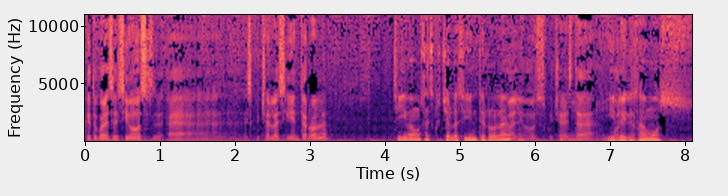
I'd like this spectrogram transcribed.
¿qué te parece si vamos a escuchar la siguiente rola? Sí, vamos a escuchar la siguiente rola Vale, vamos a escuchar esta. y bonita regresamos.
